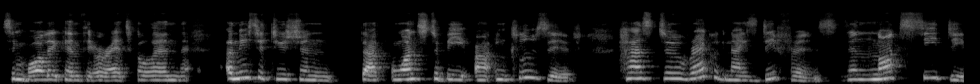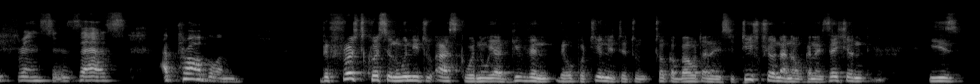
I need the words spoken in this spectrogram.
symbolic and theoretical and an institution that wants to be uh, inclusive has to recognize difference and not see differences as a problem. The first question we need to ask when we are given the opportunity to talk about an institution, an organization, is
